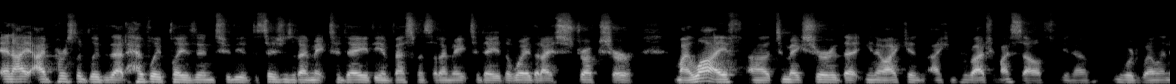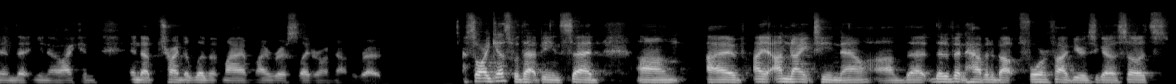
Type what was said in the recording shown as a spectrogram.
and I, I, personally believe that that heavily plays into the decisions that I make today, the investments that I make today, the way that I structure my life uh, to make sure that you know I can I can provide for myself, you know, Lord willing, and that you know I can end up trying to limit my my risk later on down the road. So I guess with that being said, um, I've I, i am 19 now. Um, that that event happened about four or five years ago, so it's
